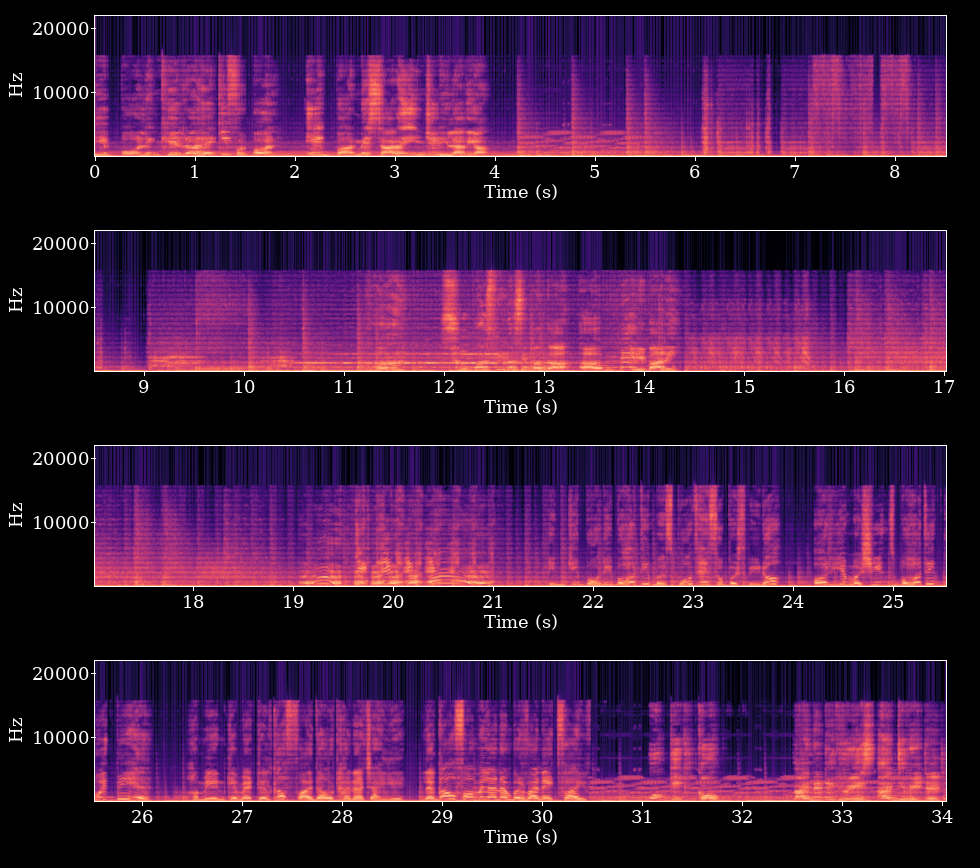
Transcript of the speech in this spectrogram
ये बॉलिंग खेल रहा है कि फुटबॉल एक बार में सारा इंजन हिला दिया। हाँ, सुपर स्पीडो से पंगा। अब मेरी बारी। इनकी बॉडी बहुत ही मज़बूत है सुपर स्पीडो और ये मशीन बहुत ही क्विक भी है। हमें इनके मेटल का फ़ायदा उठाना चाहिए। लगाओ formula number 185 okay Kicko magnetic rays activated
